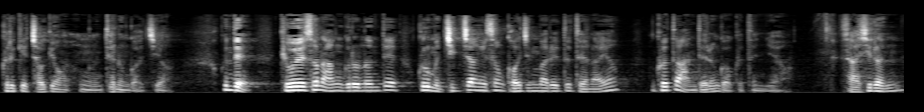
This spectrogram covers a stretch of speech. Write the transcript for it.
그렇게 적용되는 거죠. 근데 교회에서는 안 그러는데 그러면 직장에선 거짓말해도 되나요? 그것도 안 되는 거거든요. 사실은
